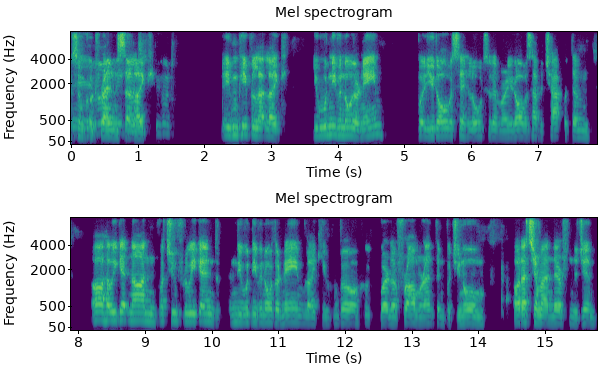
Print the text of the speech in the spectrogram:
Some good no, friends that like good, it'll be good. even people that like you wouldn't even know their name, but you'd always say hello to them or you'd always have a chat with them oh, how are you getting on? What's you for the weekend? And you wouldn't even know their name, like you know who, where they're from or anything, but you know them. Oh, that's your man there from the gym.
